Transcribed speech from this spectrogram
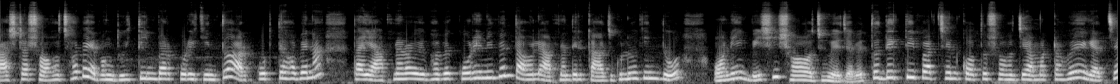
কাজটা সহজ হবে এবং দুই তিনবার করে কিন্তু আর করতে হবে না। তাই আপনারাও এভাবে করে নেবেন তাহলে আপনাদের কাজগুলো কিন্তু অনেক বেশি সহজ হয়ে যাবে। তো দেখতেই পাচ্ছেন কত সহজে আমারটা হয়ে গেছে।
